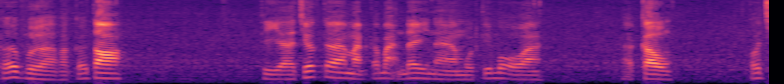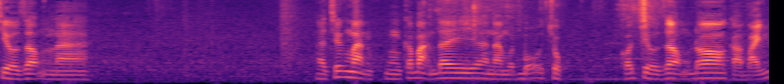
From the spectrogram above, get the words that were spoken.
cỡ vừa và cỡ to. Thì à, trước à, mặt các bạn đây là một cái bộ cầu có chiều rộng là à, trước mặt các bạn đây là một bộ trục có chiều rộng đo cả bánh.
